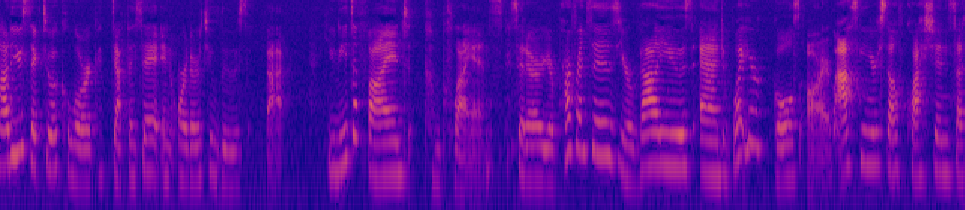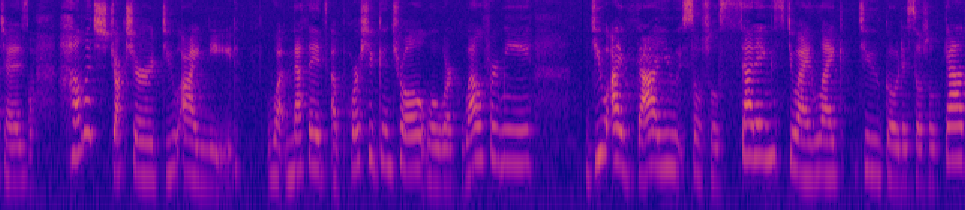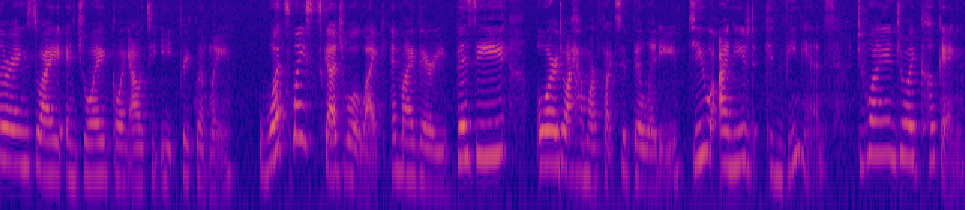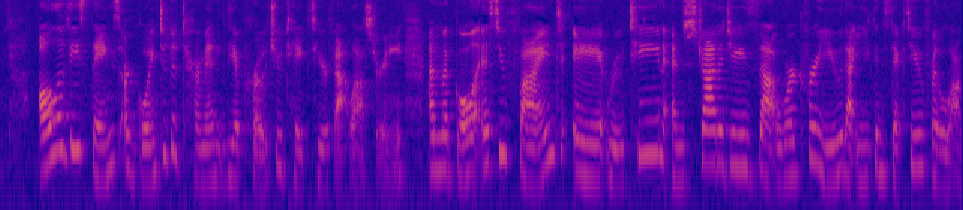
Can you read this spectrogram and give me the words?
How do you stick to a caloric deficit in order to lose fat? You need to find compliance. Consider your preferences, your values, and what your goals are. Asking yourself questions such as How much structure do I need? What methods of portion control will work well for me? Do I value social settings? Do I like to go to social gatherings? Do I enjoy going out to eat frequently? What's my schedule like? Am I very busy or do I have more flexibility? Do I need convenience? Do I enjoy cooking? All of these things are going to determine the approach you take to your fat loss journey. And the goal is to find a routine and strategies that work for you that you can stick to for the long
